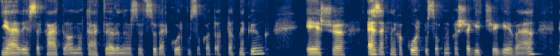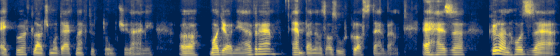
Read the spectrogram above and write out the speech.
nyelvészek által annotált ellenőrzött szövegkorpuszokat adtak nekünk, és ezeknek a korpuszoknak a segítségével egy Word Large modellt meg tudtunk csinálni a magyar nyelvre ebben az Azure klaszterben. Ehhez külön hozzá,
